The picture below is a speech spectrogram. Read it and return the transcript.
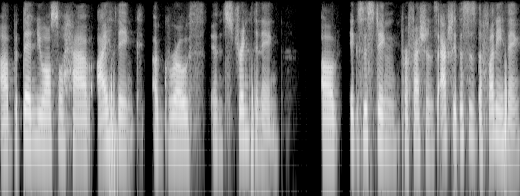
uh, but then you also have, I think, a growth and strengthening of existing professions. Actually, this is the funny thing.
